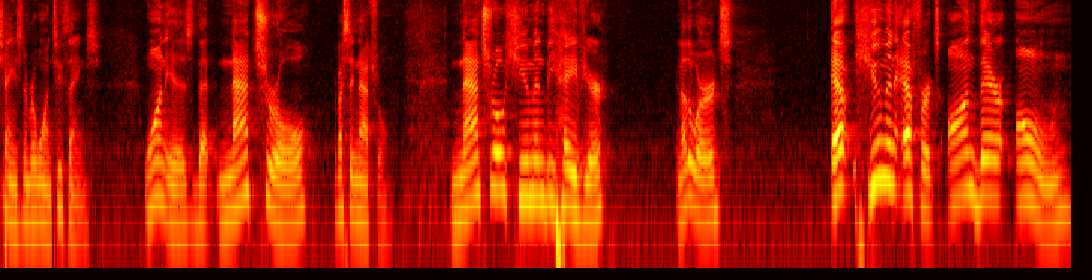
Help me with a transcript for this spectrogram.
changed. Number one, two things. One is that natural, everybody say natural, natural human behavior, in other words, e- human efforts on their own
